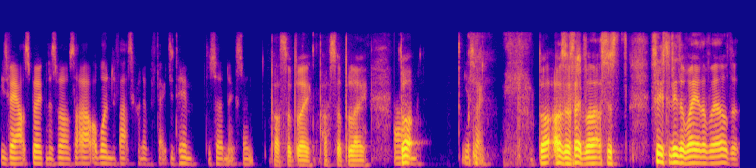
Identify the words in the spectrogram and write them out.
He's very outspoken as well. So I, I wonder if that's kind of affected him to a certain extent. possibly possibly Um, but yeah, sorry. But as I said, well, that's just seems to be the way of the world at,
